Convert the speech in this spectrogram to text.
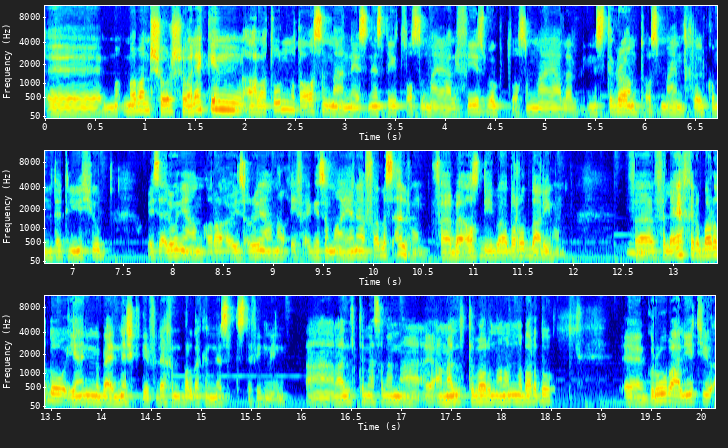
آه، ما بنشرش ولكن على طول متواصل مع الناس. الناس بتيجي تتواصل معايا على الفيسبوك تتواصل معايا على الإنستجرام تتواصل معايا من خلال كومنتات اليوتيوب ويسألوني عن آراء يسالوني عن رايي في اجهزه معينة فبسألهم. فبقى قصدي بقى برد عليهم. ففي الآخر برضو يعني ما بعدناش كتير. في الآخر برضك الناس بتستفيد مني. عملت مثلا عملت برضه عملنا برضو آه، جروب على اليوتيوب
